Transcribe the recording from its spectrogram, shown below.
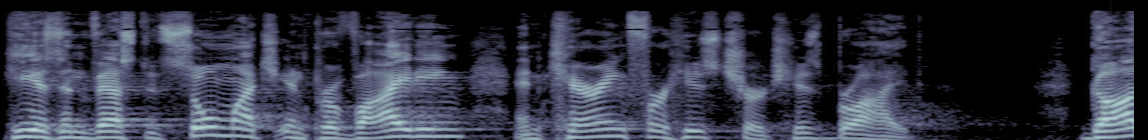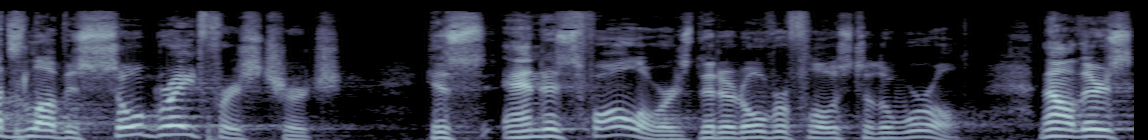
He has invested so much in providing and caring for his church, his bride. God's love is so great for his church his, and his followers that it overflows to the world. Now, there's,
